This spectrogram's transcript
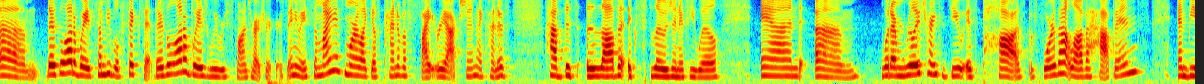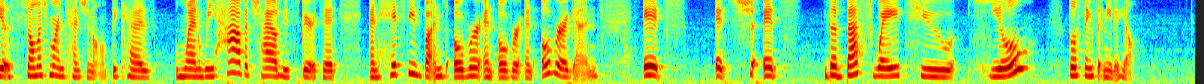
um, there's a lot of ways some people fix it. There's a lot of ways we respond to our triggers. Anyway, so mine is more like a kind of a fight reaction. I kind of have this lava explosion, if you will. And um, what I'm really trying to do is pause before that lava happens and be so much more intentional because when we have a child who's spirited and hits these buttons over and over and over again, it's it's it's the best way to heal those things that need to heal.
